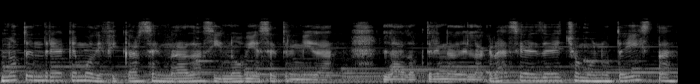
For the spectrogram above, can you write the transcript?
no tendría que modificarse nada si no hubiese Trinidad. La doctrina de la gracia es de hecho monoteísta,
